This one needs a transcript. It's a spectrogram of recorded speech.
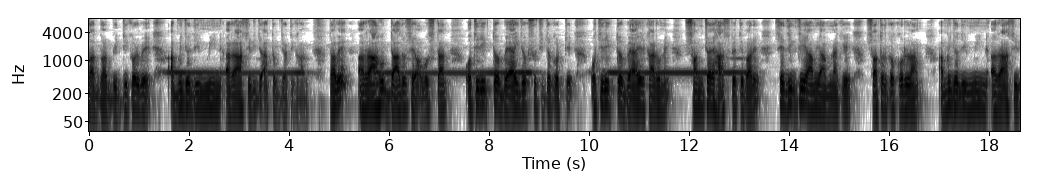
সদ্ভাব বৃদ্ধি করবে। আপনি যদি মিন রাশির জাতক জাতিক হন, তবে রাহুর দ্বাদশে অবস্থান, অতিরিক্ত ব্যয়যোগ সূচিত করতে অতিরিক্ত ব্যয়ের কারণে সঞ্চয় হ্রাস পেতে পারে। সেদিক দিয়ে আমি আপনাকে সতর্ক করলাম। আপনি যদি মিন রাশির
